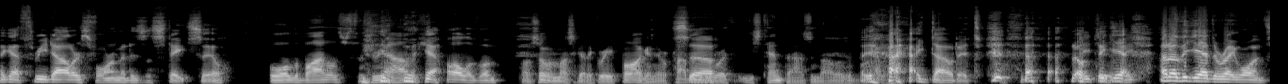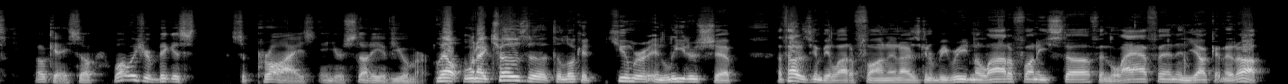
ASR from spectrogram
I got three dollars for them at his estate sale. All the bottles for three dollars. yeah, all of them. Well, someone must have got a great bargain. They were probably So- worth at least ten thousand dollars a bottle. I doubt it. I don't think too, right? I don't think he had the right ones. Okay, so what was your biggest surprise in your study of humor? Well, when I chose to, to look at humor in leadership, I thought it was going to be a lot of fun, and I was going to be reading a lot of funny stuff and laughing and yucking it up.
